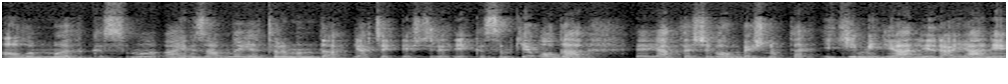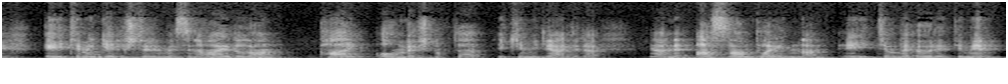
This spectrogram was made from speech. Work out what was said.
alımı kısmı aynı zamanda yatırımın da gerçekleştirildiği kısım ki o da e, yaklaşık 15.2 milyar lira. Yani eğitimin geliştirilmesine ayrılan pay 15.2 milyar lira. Yani aslan payından eğitim ve öğretimin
